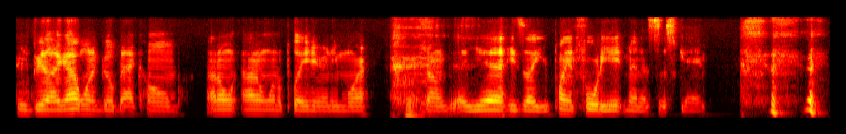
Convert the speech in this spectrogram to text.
He'd be like, I want to go back home. I don't, I don't want to play here anymore. Uh, yeah, he's like, you're playing 48 minutes this game.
